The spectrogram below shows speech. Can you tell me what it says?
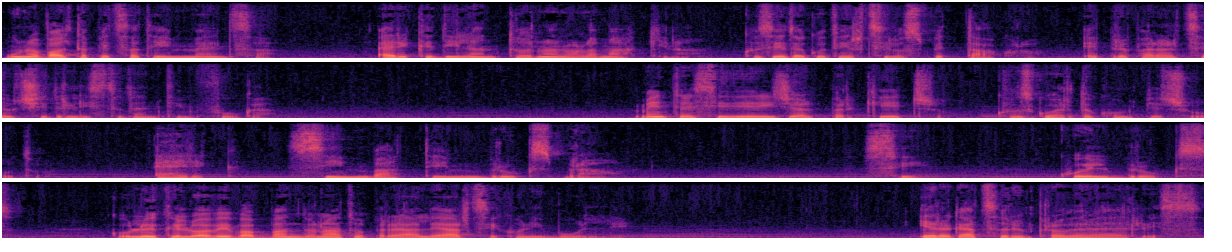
Una volta piazzate in mensa, Eric e Dylan tornano alla macchina così da godersi lo spettacolo e prepararsi a uccidere gli studenti in fuga. Mentre si dirige al parcheggio, con sguardo compiaciuto, Eric si imbatte in Brooks Brown. Sì, quel Brooks, colui che lo aveva abbandonato per allearsi con i bulli. Il ragazzo rimprovera Harris.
